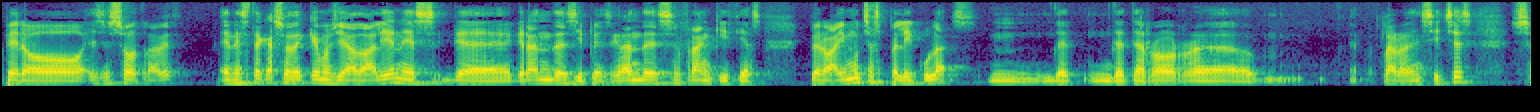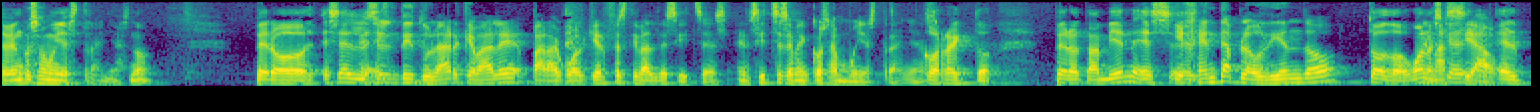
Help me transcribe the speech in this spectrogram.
Pero es eso otra vez. En este caso de que hemos llegado a Alien es eh, grandes IPs, grandes franquicias. Pero hay muchas películas mm, de, de terror. eh, claro, en Sitges se ven cosas muy extrañas, ¿no? Pero es el. Ese es un titular que vale para cualquier festival de Sitges. En Sitges se ven cosas muy extrañas. Correcto. Pero también es. Y eh, gente aplaudiendo todo. Bueno, demasiado. es que. El,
